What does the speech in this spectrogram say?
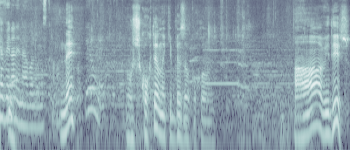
Ja vina ne navolim, iskreno. Ne? Hoćeš koktel neki bezalkoholni. A, vidiš.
